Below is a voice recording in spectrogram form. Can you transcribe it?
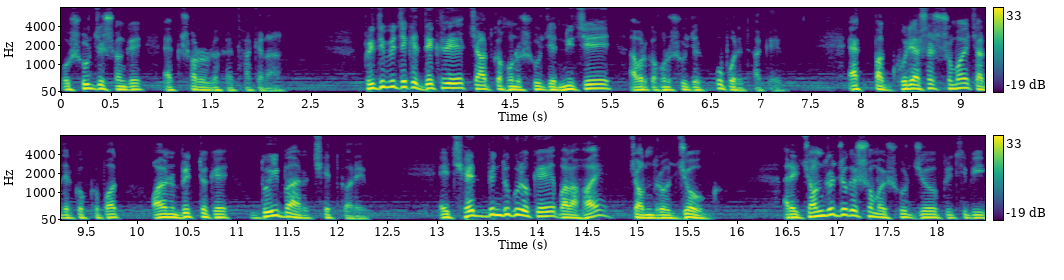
ও সূর্যের সঙ্গে এক সরলরেখায় থাকে না। পৃথিবী থেকে দেখলে চাঁদ কখনো সূর্যের নিচে, আবার কখনো সূর্যের উপরে থাকে। এক পাক ঘুরে আসার সময় চাঁদের কক্ষপথ অয়নবৃত্তকে দুইবার ছেদ করে। এই ছেদ বিন্দুগুলোকে বলা হয় চন্দ্র যোগ আর এই চন্দ্রযুগের সময় সূর্য, পৃথিবী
